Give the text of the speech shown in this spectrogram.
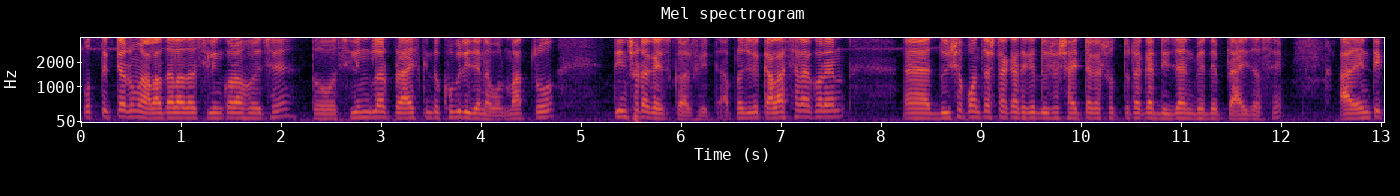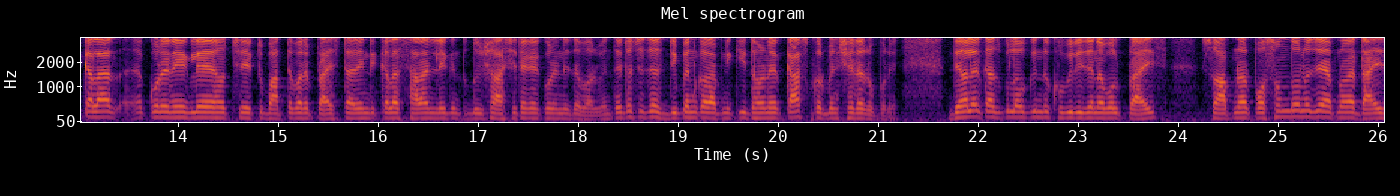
প্রত্যেকটা রুমে আলাদা আলাদা সিলিং করা হয়েছে। তো সিলিংগুলোর প্রাইস কিন্তু খুবই রিজনেবল মাত্র তিনশো টাকা স্কোয়ার ফিট আপনার যদি কালার ছাড়া করেন দুইশো পঞ্চাশ টাকা থেকে দুইশো ষাট টাকা, সত্তর টাকা ডিজাইন ভেদে প্রাইস আছে। আর এন্টিক কালার করে নিলে হচ্ছে একটু বাড়তে পারে প্রাইসটা আর এন্টিক কালার সারা নিলে কিন্তু দুইশো আশি টাকা করে নিতে পারবেন। তো এটা হচ্ছে জাস্ট ডিপেন্ড করে আপনি কী ধরনের কাজ করবেন সেটার উপরে। দেওয়ালের কাজগুলোও কিন্তু খুবই রিজনেবল প্রাইস সো আপনার পছন্দ অনুযায়ী আপনারা ডাইস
